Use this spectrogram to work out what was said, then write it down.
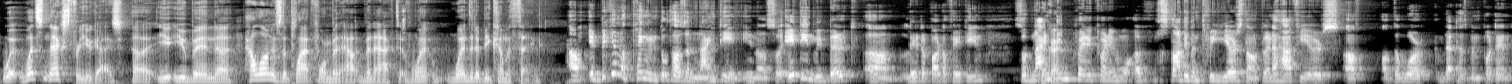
What's next for you guys? Uh, you, you've been uh, how long has the platform been out been active? When when did it become a thing? Um, it became a thing in 2019. You know, so 18 we built um, later part of 18. So 19, okay. 20, 21. Uh, it's not even three years now. Two and a half years of of the work that has been put in,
